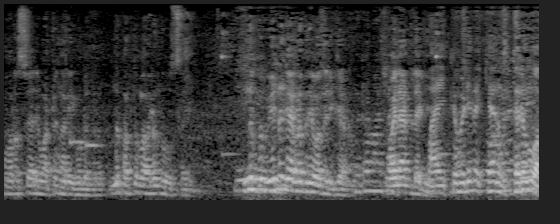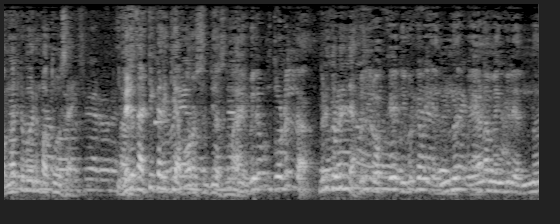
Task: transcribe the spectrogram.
ഫോറസ്റ്റുകാർ വട്ടം കറങ്ങിക്കൊണ്ടിരിക്കുന്നു. ഇന്ന് പത്ത് പതിനൊന്ന് ദിവസമായി. ഇന്നിപ്പോ വീണ്ടും കേരളത്തിൽ വന്നിരിക്കുകയാണ് വയനാട്ടിലേക്ക് മയക്കുപിടി വെക്കാൻ ഉത്തരവ് വന്നിട്ട് പോലും പത്ത് ദിവസമായി ഇവർ തട്ടിക്കളിക്കുക ഫോറസ്റ്റ് ഉദ്യോഗസ്ഥന്മാർ ഇവർ തൊടില്ല ഇവർ തൊടില്ല. ഇവരിലൊക്കെ ഇവർക്ക് എന്ന് വേണമെങ്കിൽ എന്ന്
